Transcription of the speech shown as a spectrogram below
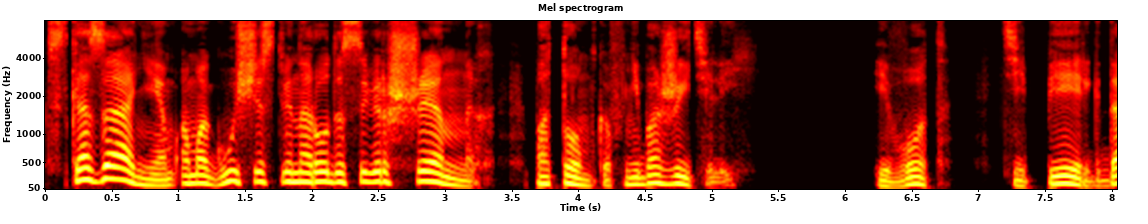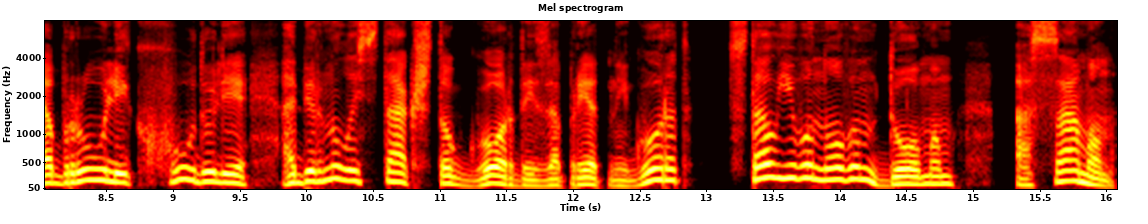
сказанием о могуществе народа совершенных, потомков небожителей. И вот теперь к добру ли, к худу ли обернулось так, что гордый запретный город стал его новым домом, а сам он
